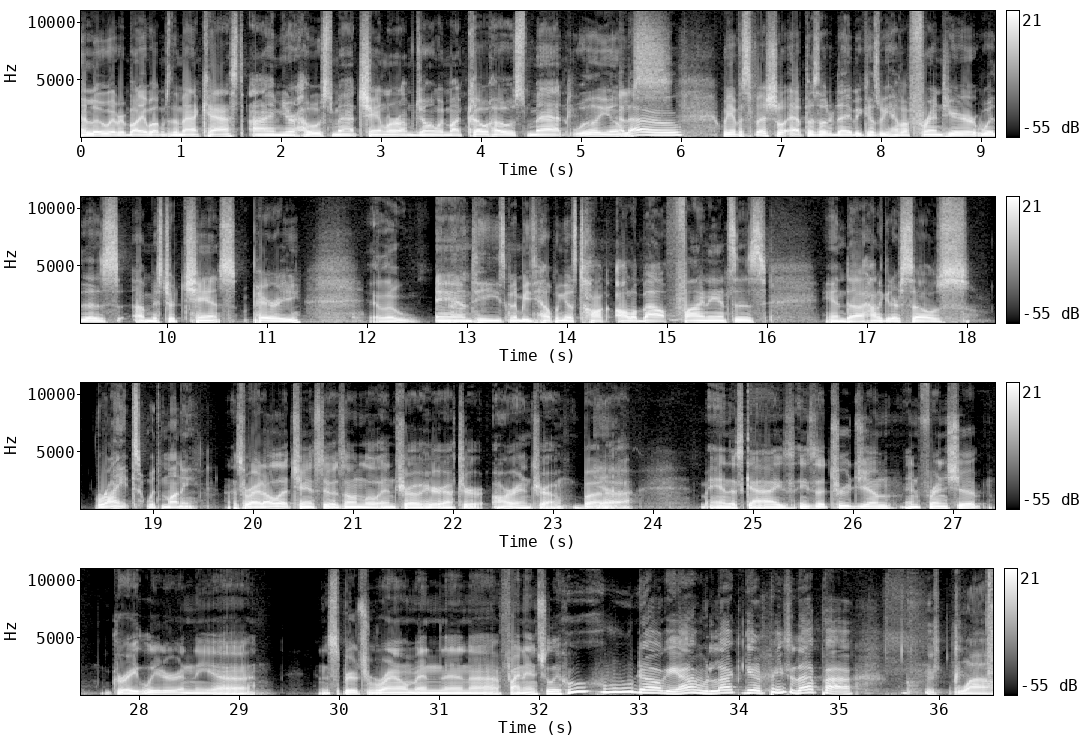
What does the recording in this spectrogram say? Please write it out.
Hello, everybody. Welcome to the Mattcast. I'm your host, Matt Chandler. I'm joined with my co-host, Matt Williams. Hello. We have a special episode today because we have a friend here with us, uh, Mr. Chance Perry, Hello. and he's going to be helping us talk all about finances and uh, how to get ourselves right with money. That's right. I'll let Chance do his own little intro here after our intro. But Yeah. uh, man, this guy he's, he's a true gem in friendship, great leader in the uh, in the spiritual realm, and then uh, financially, whoo, whoo, doggy, I would like to get a piece of that pie. Wow.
